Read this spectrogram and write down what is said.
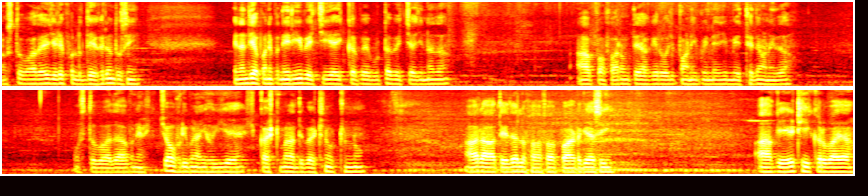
ਉਸ ਤੋਂ ਬਾਅਦ ਇਹ ਜਿਹੜੇ ਫੁੱਲ ਦੇਖ ਰਹੇ ਹੋ ਤੁਸੀਂ, ਇਹਨਾਂ ਦੀ ਆਪਾਂ ਨੇ ਪਨੀਰੀ ਵੇਚੀ ਹੈ 1 ਰੁਪਏ ਬੂਟਾ ਵੇਚਿਆ ਜਿਨ੍ਹਾਂ ਦਾ। ਆਪਾਂ ਫਾਰਮ ਤੇ ਆ ਕੇ ਰੋਜ਼ ਪਾਣੀ ਪੀਂਦੇ ਜੀ, ਮੇਥੇ ਦਾਣੇ ਦਾ। ਉਸ ਤੋਂ ਬਾਅਦ ਆਪਨੇ ਝੌਂਫੜੀ ਬਣਾਈ ਹੋਈ ਹੈ, ਕਸਟਮਰਾਂ ਦੇ ਬੈਠਣ ਉੱਠਣ ਨੂੰ। ਆ ਰਾਤ ਇਹਦਾ ਲਿਫਾਫਾ ਪਾਟ ਗਿਆ ਸੀ। ਆ ਕੇ ਇਹ ਠੀਕ ਕਰਵਾਇਆ।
